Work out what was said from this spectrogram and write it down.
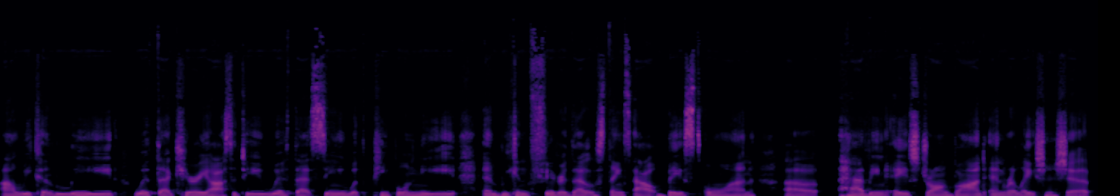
Um, we can lead with that curiosity, with that seeing what people need, and we can figure those things out based on uh, having a strong bond and relationship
